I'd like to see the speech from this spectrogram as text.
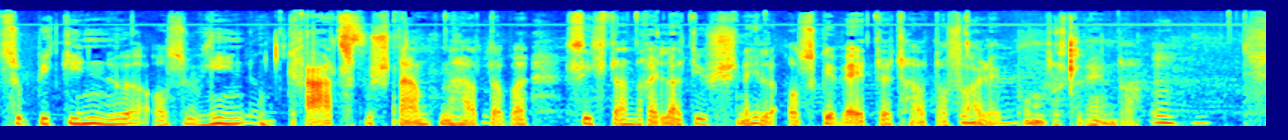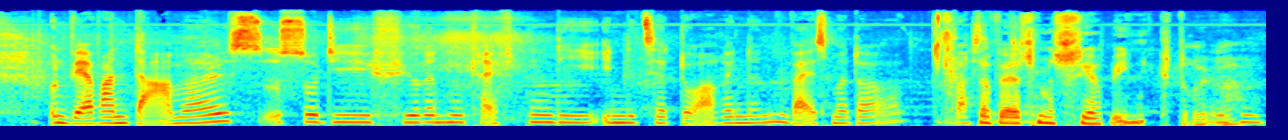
zu Beginn nur aus Wien und Graz bestanden hat, mhm. aber sich dann relativ schnell ausgeweitet hat auf alle mhm. Bundesländer. Mhm. Und wer waren damals so die führenden Kräfte, die Initiatorinnen? Weiß man da was? Da weiß man sehr wenig drüber. Mhm.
